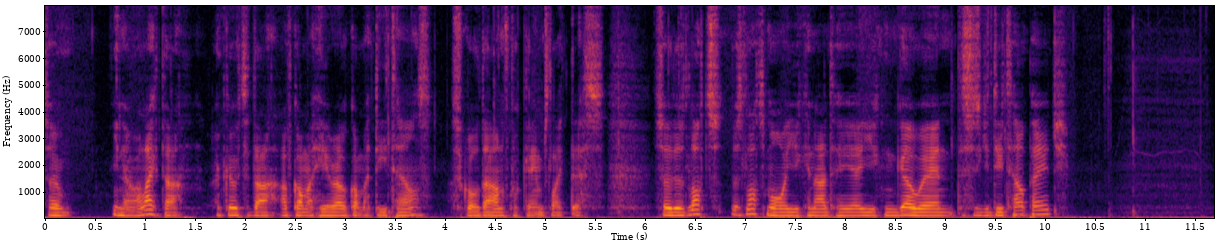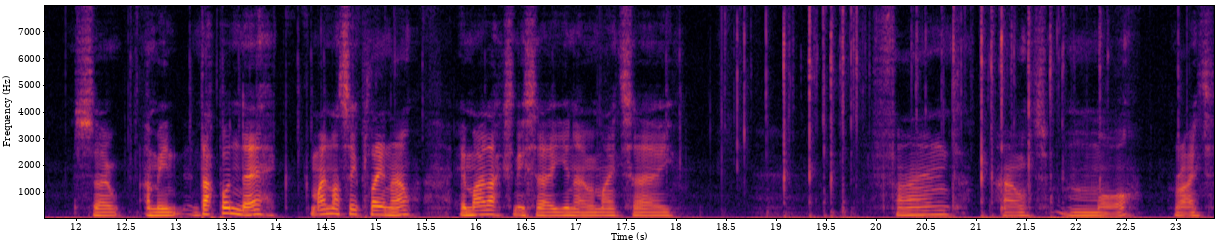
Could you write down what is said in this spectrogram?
So, you know, I like that. I go to that, I've got my hero, I've got my details. scroll down, I've got games like this. So there's lots there's lots more you can add here. You can go in, this is your detail page. So, I mean, that button there might not say play now. It might actually say, you know, it might say find out more, right?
